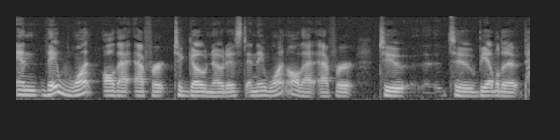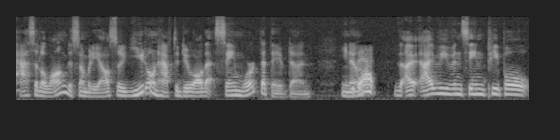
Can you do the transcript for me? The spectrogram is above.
and they want all that effort to go noticed, and they want all that effort to to be able to pass it along to somebody else, so you don't have to do all that same work that they've done. You know. I, I've even seen people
